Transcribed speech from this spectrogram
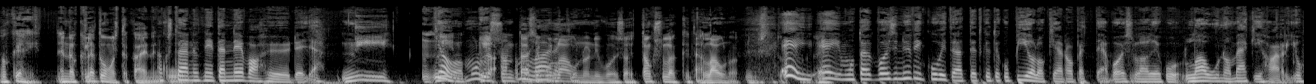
Okei, en ole kyllä tuommoista ennen Onko tämä nyt niitä nevahöydejä? Niin. Joo, niin, mulla- Jos on taas joku ainakin. Launo, niin voi soittaa. Onko sulla ketään Launo nimistä? Ei, ei, mutta voisin hyvin kuvitella, että joku biologian opettaja voisi olla joku Launo Mäkiharju.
